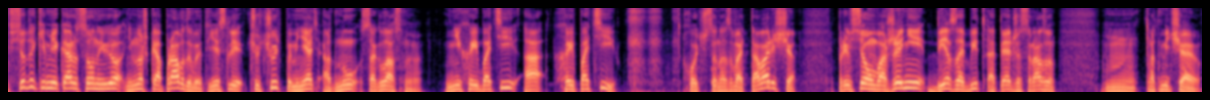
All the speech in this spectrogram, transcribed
Все-таки, мне кажется, он ее немножко оправдывает, если чуть-чуть поменять одну согласную. Не Хайбати, а Хайпати. Хочется назвать товарища. При всем уважении, без обид, опять же, сразу отмечаю.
